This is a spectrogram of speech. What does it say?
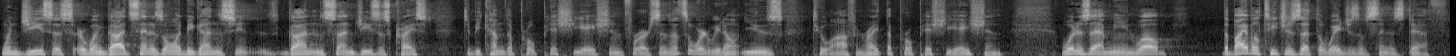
When Jesus or when God sent his only begotten Son, Jesus Christ, to become the propitiation for our sins. That's a word we don't use too often, right? The propitiation. What does that mean? Well, the Bible teaches that the wages of sin is death.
